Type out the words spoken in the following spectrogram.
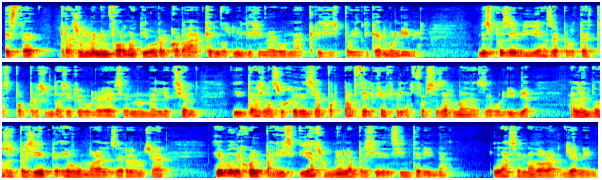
este resumen informativo recordará que en 2019 hubo una crisis política en Bolivia. Después de días de protestas por presuntas irregularidades en una elección y tras la sugerencia por parte del jefe de las Fuerzas Armadas de Bolivia al entonces presidente Evo Morales de renunciar, Evo dejó el país y asumió la presidencia interina la senadora Janine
